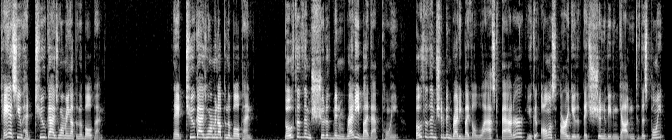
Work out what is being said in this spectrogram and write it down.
KSU had two guys warming up in the bullpen. They had two guys warming up in the bullpen. Both of them should have been ready by that point. Both of them should have been ready by the last batter. You could almost argue that they shouldn't have even gotten to this point.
